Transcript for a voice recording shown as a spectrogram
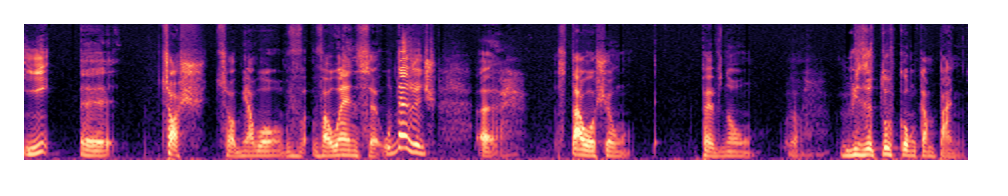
i coś, co miało w Wałęsę uderzyć, stało się pewną e, wizytówką kampanii.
